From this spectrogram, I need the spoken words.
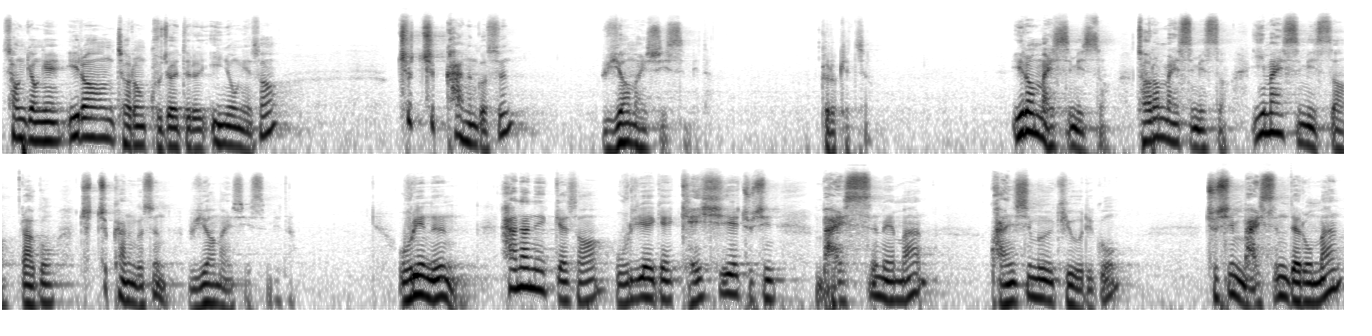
성경의 이런저런 구절들을 인용해서 추측하는 것은 위험할 수 있습니다. 그렇겠죠? 이런 말씀이 있어. 저런 말씀이 있어. 이 말씀이 있어. 라고 추측하는 것은 위험할 수 있습니다. 우리는 하나님께서 우리에게 계시해 주신 말씀에만 관심을 기울이고 주신 말씀대로만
